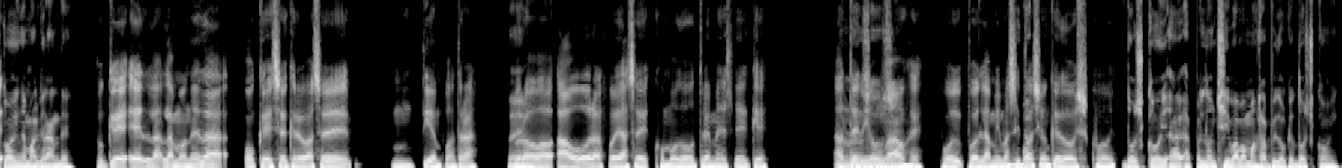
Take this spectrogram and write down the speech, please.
Dogecoin es más grande. Porque eh, la, la moneda, ok, se creó hace un tiempo atrás. Sí. Pero ahora fue hace como dos o tres meses que ha tenido un auge. Por, por la misma Va- situación que Dogecoin. Dogecoin, ah, ah, perdón, Chiva va más rápido que Dogecoin.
